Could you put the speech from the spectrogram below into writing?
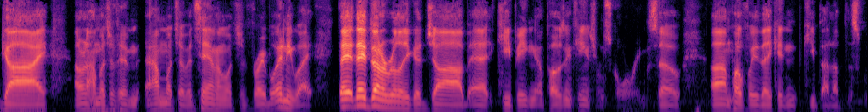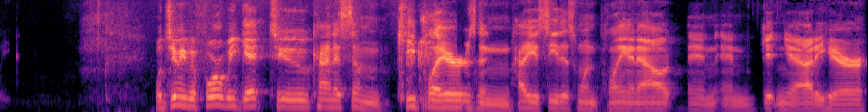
guy. I don't know how much of him, how much of it's him, how much of Vrabel. Anyway, they, they've done a really good job at keeping opposing teams from scoring. So um, hopefully they can keep that up this week. Well, Jimmy, before we get to kind of some key players and how you see this one playing out and and getting you out of here,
